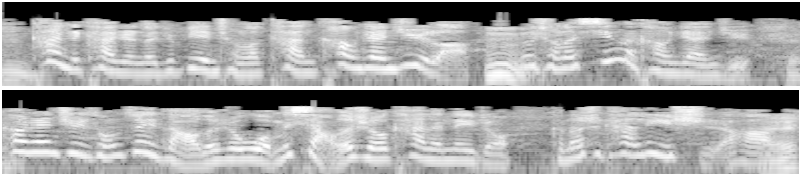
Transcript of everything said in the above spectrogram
嗯看着看着呢，就变成了看抗战剧了，嗯又成了新的抗战剧。抗战剧从最早的时候，我们小的时候看的那种，可能是看历史哈，哎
